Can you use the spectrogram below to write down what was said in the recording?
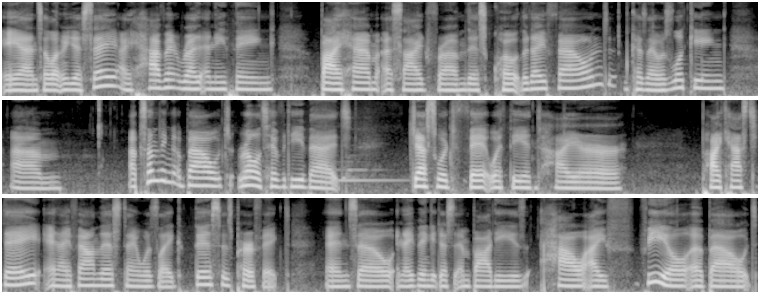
And so let me just say, I haven't read anything by him aside from this quote that I found because I was looking um, up something about relativity that just would fit with the entire podcast today. And I found this and I was like, this is perfect. And so, and I think it just embodies how I feel about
